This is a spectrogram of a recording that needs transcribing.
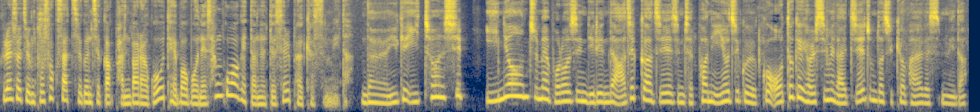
그래서 지금 부석사 측은 즉각 반발하고 대법원에 상고하겠다는 뜻을 밝혔습니다. 네, 이게 2012년쯤에 벌어진 일인데 아직까지 지금 재판이 이어지고 있고 어떻게 결심이 날지 좀 더 지켜봐야겠습니다.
